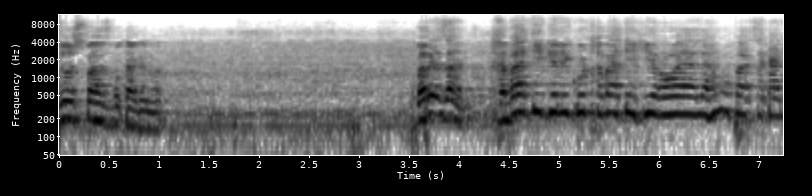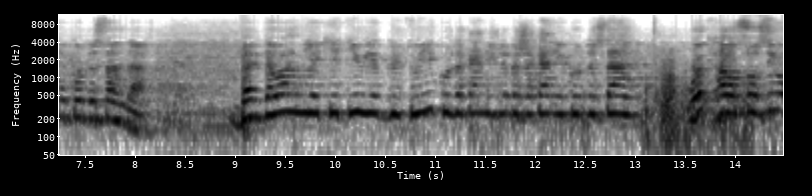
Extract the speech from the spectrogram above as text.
زۆر سپاس بۆ کاگەنەوە بەڕێزان خەباتی گەلی کورد خەباتێکی ڕواایە لە هەموو پارچەکانی کوردستاندا بەردەوام یەکێتی و یەکگرتووی کوردەکانیش لە بەشەکانی کوردستان وەک هاوسۆزی و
